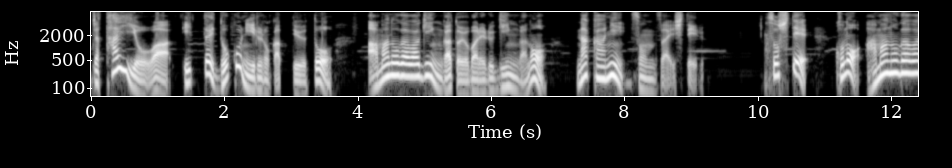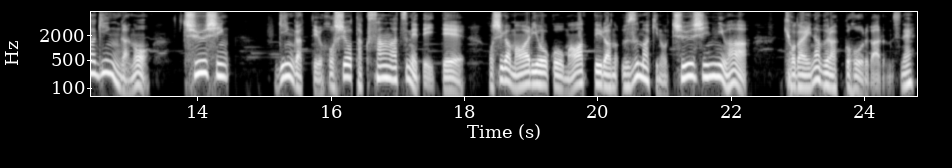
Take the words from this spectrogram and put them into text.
じゃあ太陽は一体どこにいるのかっていうと、天の川銀河と呼ばれる銀河の中に存在している。そして、この天の川銀河の中心、銀河っていう星をたくさん集めていて、星が周りをこう回っているあの渦巻きの中心には巨大なブラックホールがあるんですね。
